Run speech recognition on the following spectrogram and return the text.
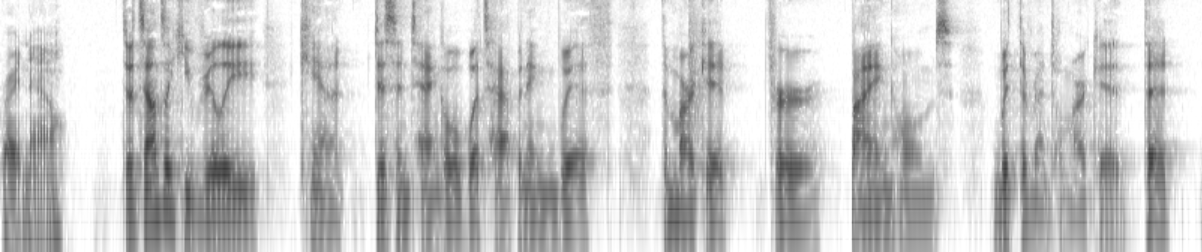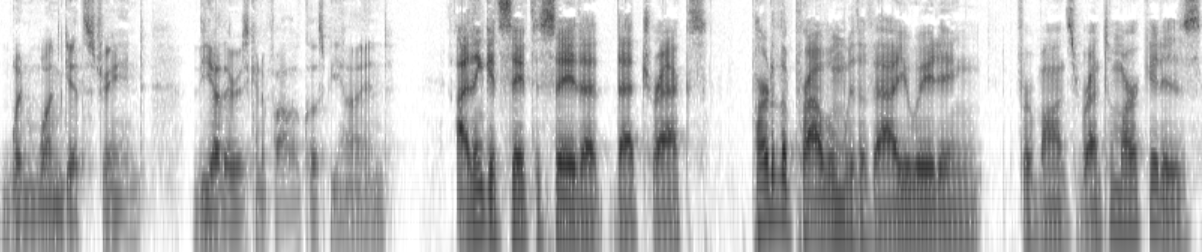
right now. So it sounds like you really can't disentangle what's happening with the market for buying homes with the rental market. That when one gets strained, the other is going to follow close behind. I think it's safe to say that that tracks. Part of the problem with evaluating Vermont's rental market is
